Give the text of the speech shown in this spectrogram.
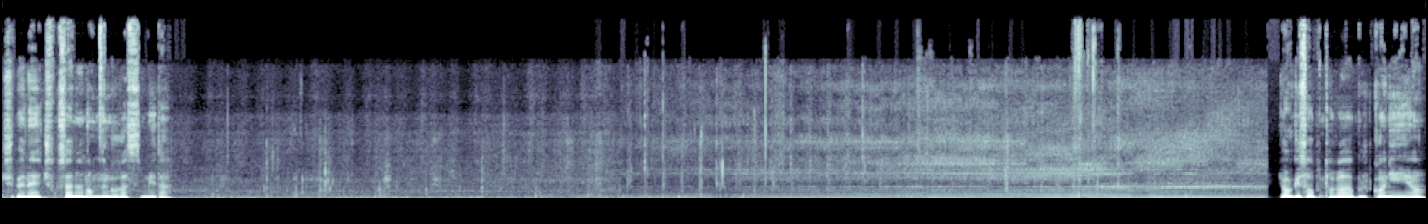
주변에 축사는 없는 것 같습니다. 여기서부터가 물건이에요.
